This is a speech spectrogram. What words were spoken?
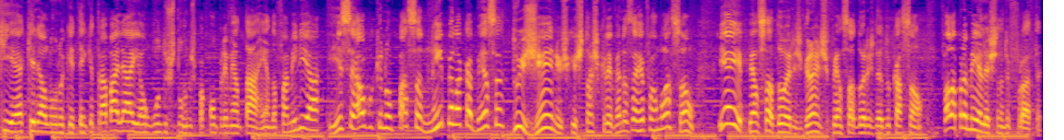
que é aquele aluno que tem que trabalhar em algum dos turnos para complementar a renda familiar. E isso é algo que não passa nem pela cabeça cabeça dos gênios que estão escrevendo essa reformulação. E aí, pensadores, grandes pensadores da educação, fala para mim, Alexandre Frota,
